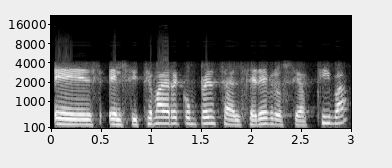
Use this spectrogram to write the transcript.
es el sistema de recompensa del cerebro se activa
